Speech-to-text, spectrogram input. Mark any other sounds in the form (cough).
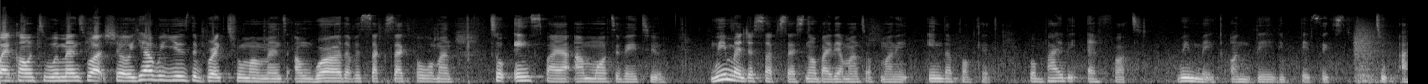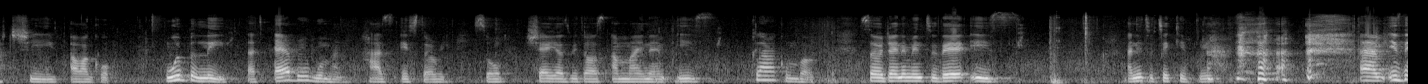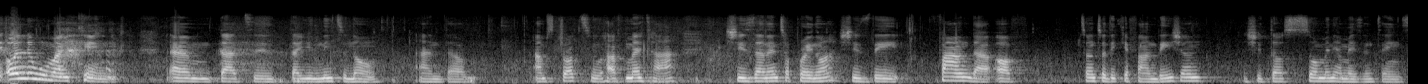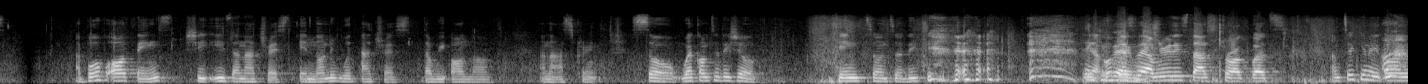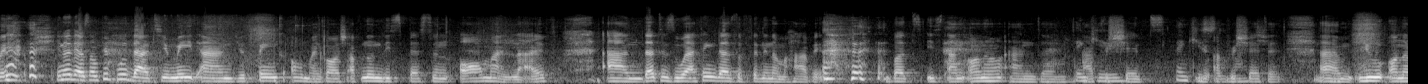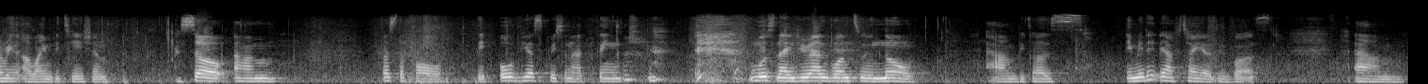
welcome to Women's Watch Show. Here we use the breakthrough moment and word of a successful woman to inspire and motivate you. We measure success not by the amount of money in the pocket, but by the effort we make on daily basis to achieve our goal. We believe that every woman has a story, so share yours with us. And my name is Clara Kumbo. So joining me today is, I need to take a break. (laughs) um, is the only woman king um, that, uh, that you need to know. And um, I'm struck to have met her. She's an entrepreneur. She's the founder of Tonto Dikeh Foundation. And she does so many amazing things. Above all things, she is an actress, a Nollywood actress that we all love on our screen. So welcome to the show, King Tonto Dikeh. (laughs) Thank yeah, you obviously very much. I'm really starstruck, but I'm taking it only. (laughs) you know, there are some people that you meet and you think, oh my gosh, I've known this person all my life. And that is where I think that's the feeling I'm having. (laughs) but it's an honor and um, Thank I you. appreciate Thank you so appreciate much. it. Um, you honoring our invitation. So, um, first of all, the obvious question I think (laughs) most Nigerians want to know, um, because immediately after your divorce, um,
